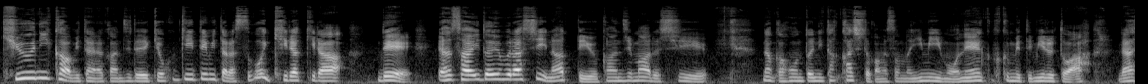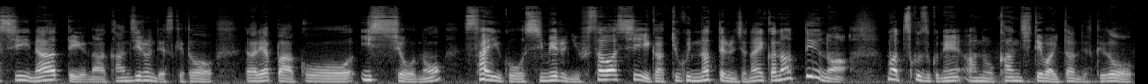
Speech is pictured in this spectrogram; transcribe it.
急にかみたいな感じで曲聴いてみたらすごいキラキラで、いや、サイド M らしいなっていう感じもあるし、なんか本当に歌詞とかもその意味もね、含めて見ると、あ、らしいなっていうのは感じるんですけど、だからやっぱこう、一生の最後を締めるにふさわしい楽曲になってるんじゃないかなっていうのは、まあつくづくね、あの、感じてはいたんですけど、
